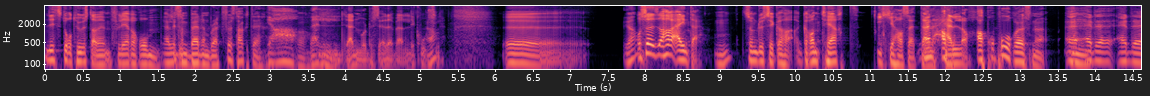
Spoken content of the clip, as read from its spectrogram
litt stort hus da med flere rom. Ja, litt sånn bed and breakfast-aktig. Ja, vel, den må du se. Det er veldig koselig. Uh, Ja. Og så har jeg en til, mm. som du sikkert har, garantert ikke har sett. Den Men heller. Apropos rød snø. Eh, Mm. Er det, er det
